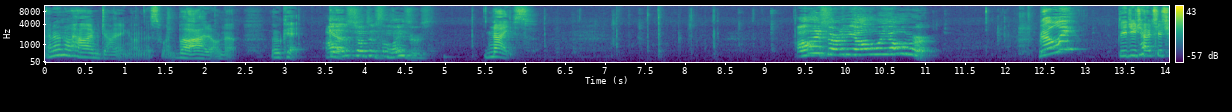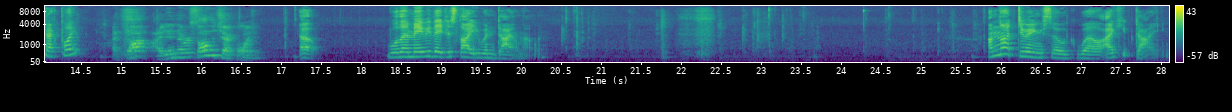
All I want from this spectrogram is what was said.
I don't know how I'm dying on this one, but I don't know. Okay. Oh, Go. I just jumped into some lasers. Nice. Oh, they started me all the way over. Really? Did you touch the checkpoint? I thought I didn't ever saw the checkpoint. Oh. Well, then maybe they just thought you wouldn't die on that one. I'm not doing so well. I keep dying.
